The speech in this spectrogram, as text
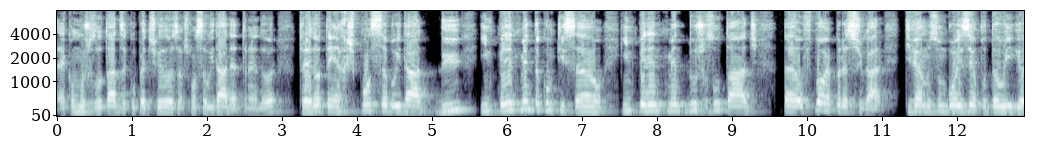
é como os resultados, a culpa é dos jogadores, a responsabilidade é do treinador. O treinador tem a responsabilidade de, independentemente da competição, independentemente dos resultados, Uh, o futebol é para se jogar. Tivemos um bom exemplo da Liga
